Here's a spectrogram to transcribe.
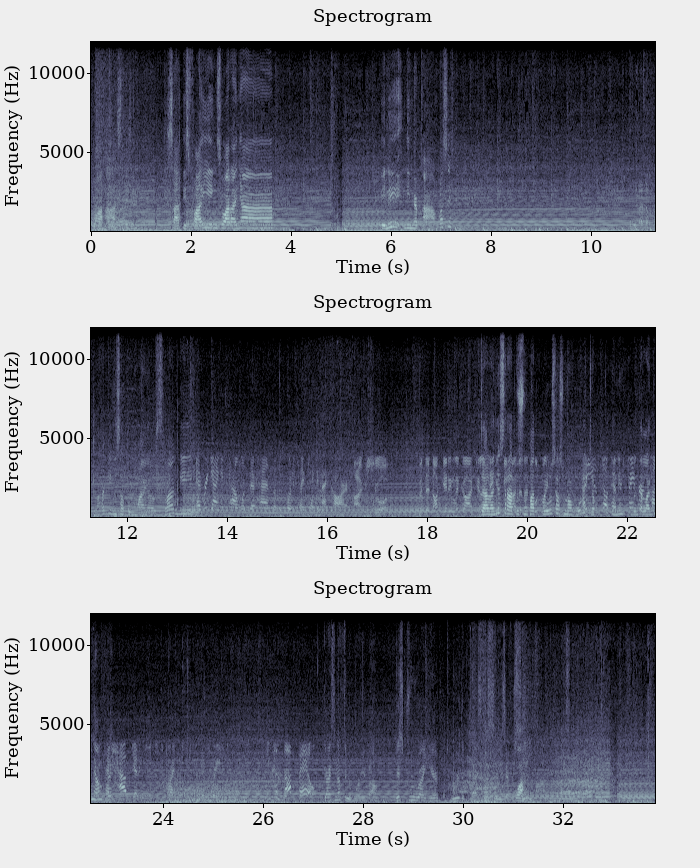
Wah, asli sih. Satisfying suaranya. Ini di map apa sih? Dapat lagi di satu miles lagi. Every gang in town wants their hands on the prototype tech in that car. I'm sure. But they're not getting the car till Jalannya take a peek under that 140, hood myself. 150 I used cepet up ini. Bentar lagi nyampe. This. Guys, nothing to worry about. This crew right here, we're the best the city's ever Wah, seen.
